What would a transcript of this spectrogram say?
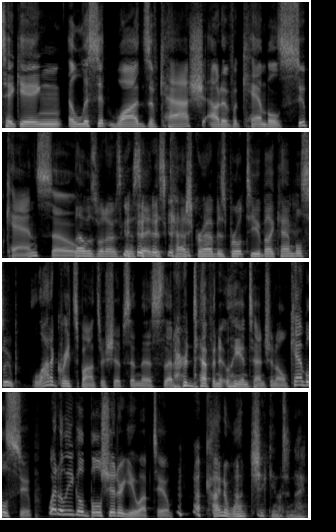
taking illicit wads of cash out of a Campbell's soup can. So That was what I was going to say. This cash grab is brought to you by Campbell Soup. a lot of great sponsorships in this that are definitely intentional. Campbell's soup. What illegal bullshit are you up to? kind of want chicken tonight.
